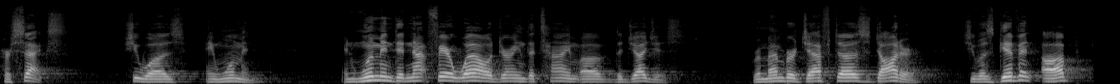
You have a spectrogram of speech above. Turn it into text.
her sex. She was a woman. And women did not fare well during the time of the judges. Remember Jephthah's daughter. She was given up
